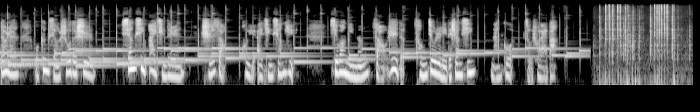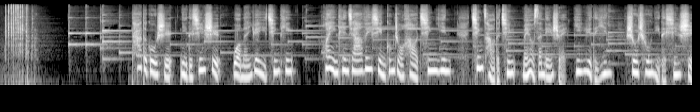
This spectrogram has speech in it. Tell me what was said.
当然，我更想说的是，相信爱情的人迟早会与爱情相遇。希望你能早日的从旧日里的伤心难过走出来吧。他的故事，你的心事，我们愿意倾听。欢迎添加微信公众号“清音青草”的青没有三点水，音乐的音，说出你的心事。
